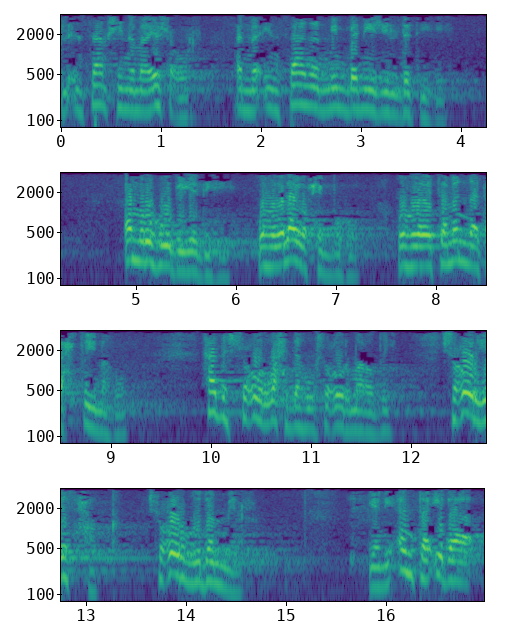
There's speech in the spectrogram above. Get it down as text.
الإنسان حينما يشعر أن إنسانا من بني جلدته أمره بيده وهو لا يحبه وهو يتمنى تحطيمه. هذا الشعور وحده شعور مرضي شعور يسحق شعور مدمر. يعني أنت إذا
